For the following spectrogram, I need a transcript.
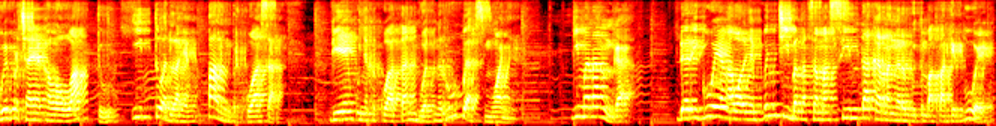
Gue percaya kalau waktu itu adalah yang paling berkuasa. Dia yang punya kekuatan buat ngerubah semuanya. Gimana enggak? Dari gue yang awalnya benci banget sama Sinta karena ngerebut tempat parkir gue,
